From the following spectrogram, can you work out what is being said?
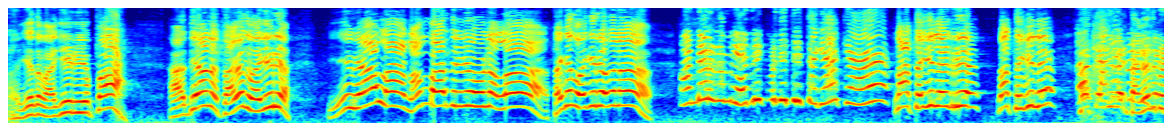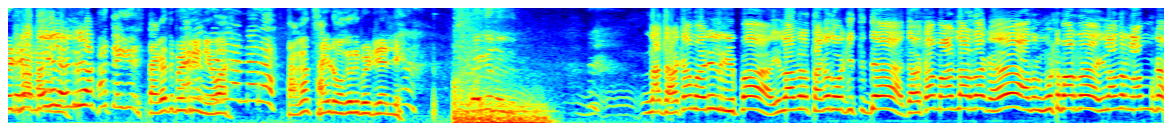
ತೆಗೆದು ಒಗಿರಿಯಪ್ಪ ಅದೇನ ತೆಗೆದು ಒಗಿರಿ? ಇವೆಲ್ಲ ನಂಬಾರ್ದ್ರಿ ಅಲ್ಲ ತೆಗೆದು ಒಗಿರಿ ಅದನ್ನ. ಅಣ್ಣರ ನಮ್ಗೆ ಹೆದ್ರಿಕ್ ಬರ್ತೈತ್ರಿ ತಗ್ಯಾಕ? ನಾ ತೆಗಿಲೇನ್ರಿ? ನಾ ತೆಗಿಲೆ? ತೆಗದ್ ಬಿಡ್ರಿ ತೆಗದ್ ಬಿಡ್ರಿ. ನೀವ. ತಗದ್ ಸೈಡ್ ಹೋಗದ್ ಬಿಡ್ರಿ ಅಲ್ಲಿ. ನಾ ಜಳಕ ಮಾಡಿಲ್ರಿಪ್ಪ. ಇಲ್ಲಾಂದ್ರೆ ತೆಗೆದು ಹೋಗಿತ್ತಿದ್ದೆ. ಜಳಕ ಮಾಡ್ಲಾರ್ದಾಗ ಅದನ್ನ ಮುಟ್ಬಾರ್ದ ಇಲ್ಲಾಂದ್ರೆ ನಮ್ಗೆ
